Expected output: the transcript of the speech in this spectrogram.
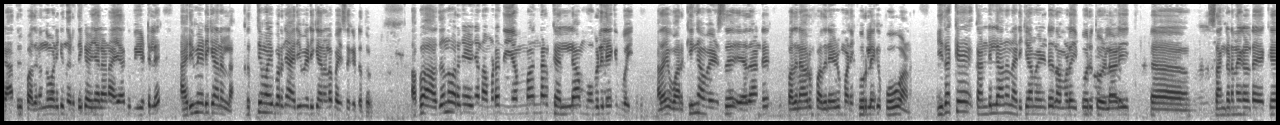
രാത്രി പതിനൊന്ന് മണിക്ക് നിർത്തി കഴിഞ്ഞാലാണ് അയാൾക്ക് വീട്ടിൽ അരി മേടിക്കാനുള്ള കൃത്യമായി പറഞ്ഞ അരി മേടിക്കാനുള്ള പൈസ കിട്ടത്തുള്ളൂ. അപ്പോൾ അതെന്ന് പറഞ്ഞു കഴിഞ്ഞാൽ നമ്മുടെ നിയമങ്ങൾക്കെല്ലാം മുകളിലേക്ക് പോയി. അതായത് വർക്കിംഗ് അവേഴ്സ് ഏതാണ്ട് പതിനാറും പതിനേഴും മണിക്കൂറിലേക്ക് പോവുകയാണ്. ഇതൊക്കെ കണ്ടില്ല എന്ന് നടിക്കാൻ വേണ്ടിയിട്ട് നമ്മൾ ഇപ്പോൾ ഒരു തൊഴിലാളി സംഘടനകളുടെയൊക്കെ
